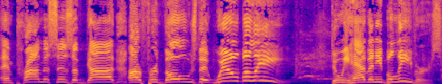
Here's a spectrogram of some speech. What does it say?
and promises of God are for those that will believe. Do we have any believers?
